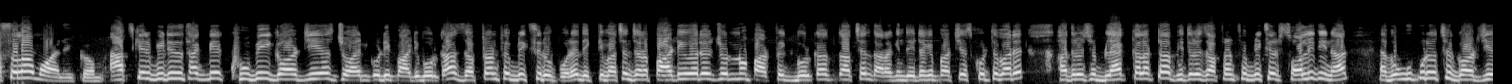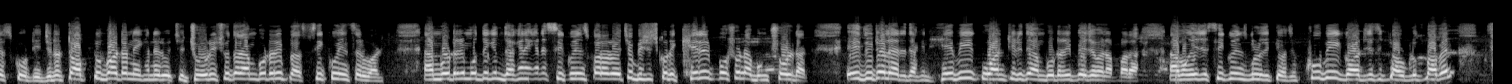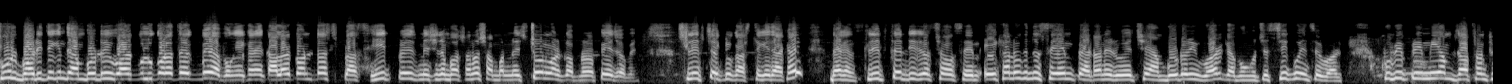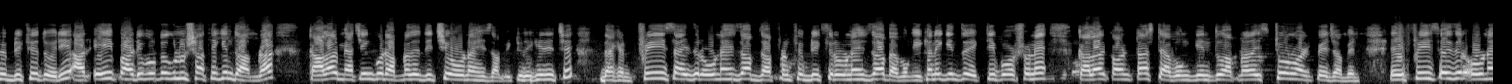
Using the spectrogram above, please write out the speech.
আসসালামু আলাইকুম। আজকের ভিডিওতে থাকবে খুবই গর্জিয়াস জয়েন্ট কোটি পার্টি বোরকা। জাফরান ফেব্রিক্স এর উপরে দেখতে পাচ্ছেন, যারা পার্টি ওয়ারের জন্য পারফেক্ট বোরকা চাচ্ছেন, তারা কিন্তু এটাকে পারচেজ করতে পারে হাতে রয়েছে ব্ল্যাক কালারটা ভিতরে জাফরান ফেব্রিক্স এর সলিড ইনার এবং উপরে হচ্ছে গর্জিয়াস কোটি, যেটা টপ টু বাটন এখানে রয়েছে চৌরি সুতার এমব্রয়ডারি প্লাস সিকোয়েন্সের ওয়ার্ক এমব্রয়ডারির মধ্যে কিন্তু দেখেন এখানে সিকোয়েন্স করা রয়েছে, বিশেষ করে খেরের পোষণ এবং শোল্ডার এই দুইটা লেয়ারে দেখেন হেভি কোয়ান্টিটিতে এমব্রয়ডারি পেয়ে যাবেন আপনারা। এবং এই যে সিকোয়েন্সগুলো দেখতে পাচ্ছেন, খুবই গর্জিয়াস একটা আউটলুক পাবেন। ফুল বডিতে কিন্তু এমব্রয়ডারি ওয়ার্কগুলো করা থাকবে এবং এখানে colour contrast plus heat press মেশিনে বসানো সামান্য স্টোন ওয়ার্ক আপনারা পেয়ে যাবেন। স্লিপসটা একটু কাছ থেকে দেখাই। দেখেন স্লিপসের ডিটেলসটাও সেম এখানেও কিন্তু সেম প্যাটার্নে রয়েছে এমব্রয়ডারি ওয়ার্ক এবং হচ্ছে সিকোয়েন্সের ওয়ার্ক খুবই প্রিমিয়াম জাফরান ফেব্রিক্সে তৈরি। আর এই পার্টি বোরকাগুলোর সাথে কিন্তু আমরা কালার ম্যাচিং করে আপনাদের দিচ্ছি ওড়না হিসাব। একটু দেখিয়ে দিচ্ছি। দেখেন ফ্রি সাইজের ওড়না হিসাব জাফরান ফেব্রিক্সের ওড়না হিসাব এবং এখানে কিন্তু একটি পোর্শনে কালার কন্ট্রাস্ট এবং কিন্তু আপনারা স্টোন ওয়ার্ক পেয়ে যাবেন। এই ফ্রি সাইজের ওড়না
